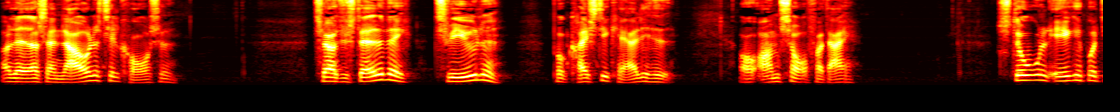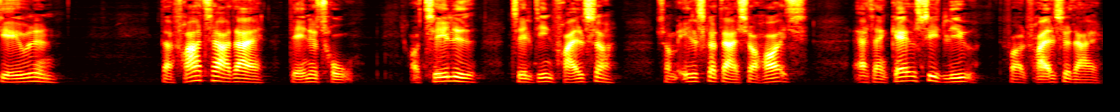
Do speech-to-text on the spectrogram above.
og lader sig navle til korset. Tør du stadigvæk tvivle på Kristi kærlighed og omsorg for dig? Stol ikke på djævlen, der fratager dig denne tro og tillid til din frelser, som elsker dig så højt, at han gav sit liv for at frelse dig.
